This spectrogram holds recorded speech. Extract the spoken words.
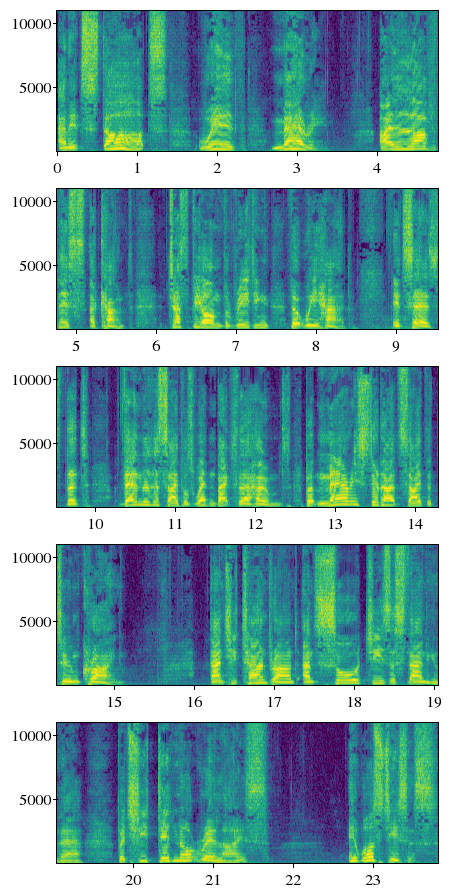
And it starts with Mary. I love this account, just beyond the reading that we had. It says that then the disciples went back to their homes, but Mary stood outside the tomb crying. And she turned round and saw Jesus standing there, but she did not realize it was Jesus.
